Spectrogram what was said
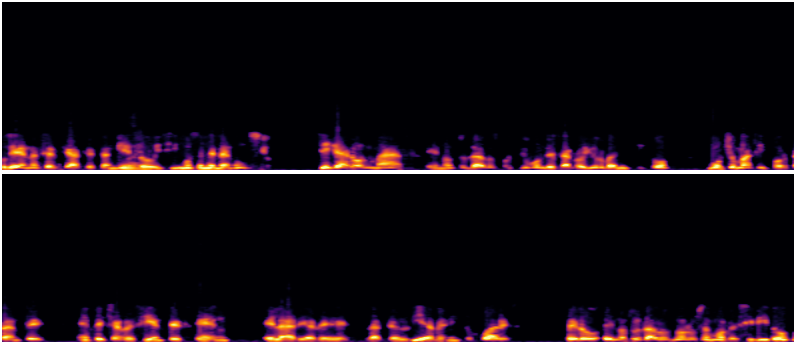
pudieran acercarse. También lo hicimos en el anuncio. Llegaron más en otros lados porque hubo un desarrollo urbanístico mucho más importante en fechas recientes en el área de la alcaldía Benito Juárez. Pero en otros lados no los hemos recibido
